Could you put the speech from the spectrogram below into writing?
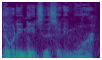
Nobody needs this anymore.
